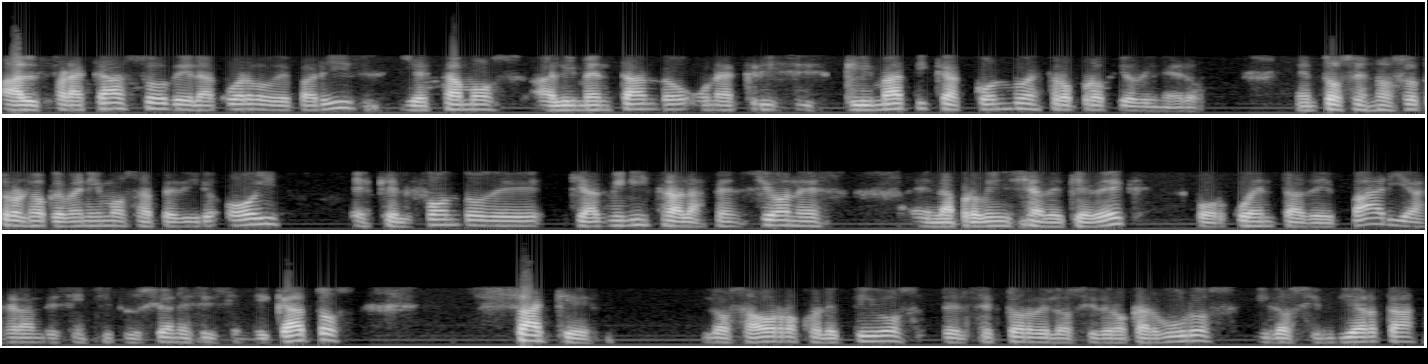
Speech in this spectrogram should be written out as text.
al fracaso del Acuerdo de París y estamos alimentando una crisis climática con nuestro propio dinero. Entonces nosotros lo que venimos a pedir hoy es que el fondo de, que administra las pensiones en la provincia de Quebec, por cuenta de varias grandes instituciones y sindicatos, saque los ahorros colectivos del sector de los hidrocarburos y los invierta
